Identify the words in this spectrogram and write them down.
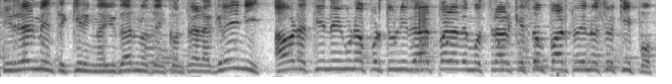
Si realmente quieren ayudarnos a encontrar a Granny, ahora tienen una oportunidad para demostrar que son parte de nuestro equipo.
